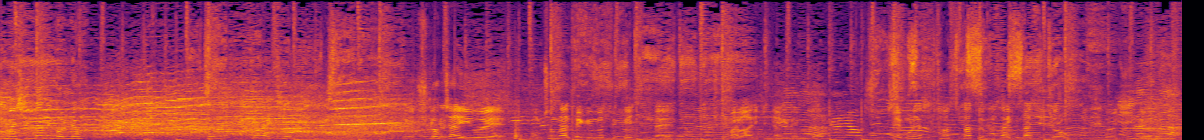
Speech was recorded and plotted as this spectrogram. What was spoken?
정말 신나는 걸요? 추격자 이후에 엄청난 대규모 쇼케이스인데 정말 많이 긴장이 됩니다. 일본에서 첫 스타트 무사히 끝날 수 있도록 기도해 주세요.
